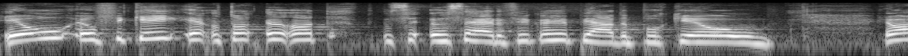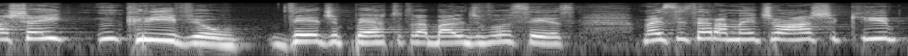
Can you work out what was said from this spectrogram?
Eu, eu fiquei. Eu, tô- eu eu, sério, fico arrepiada, porque eu. Eu achei incrível ver de perto o trabalho de vocês. Mas, sinceramente, eu acho que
